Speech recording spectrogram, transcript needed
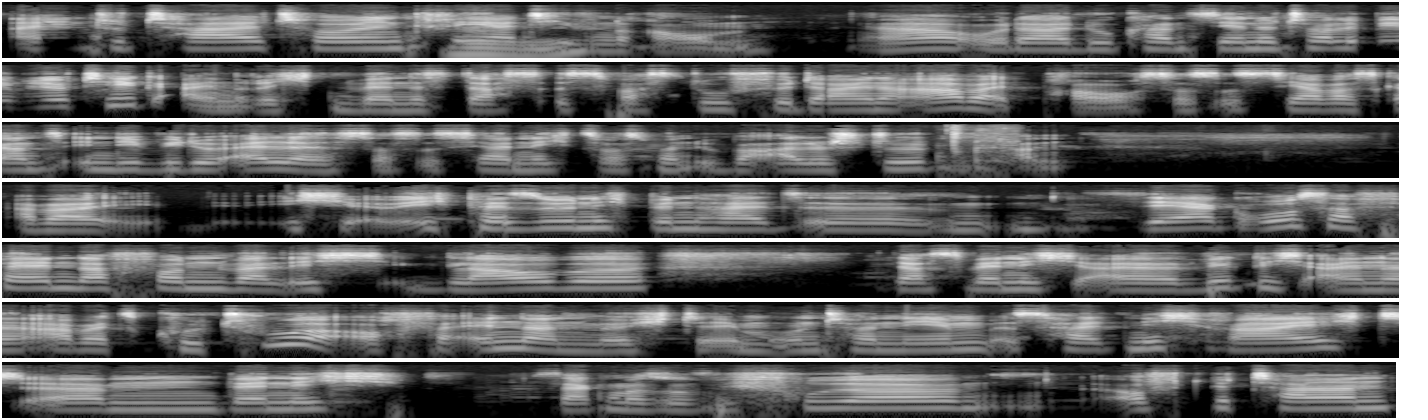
einen total tollen kreativen mhm. Raum. Ja, oder du kannst dir eine tolle Bibliothek einrichten, wenn es das ist, was du für deine Arbeit brauchst. Das ist ja was ganz Individuelles. Das ist ja nichts, was man über alle stülpen kann. Aber ich, ich persönlich bin halt äh, sehr großer Fan davon, weil ich glaube, dass wenn ich äh, wirklich eine Arbeitskultur auch verändern möchte im Unternehmen, es halt nicht reicht, ähm, wenn ich sag mal so wie früher oft getan,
